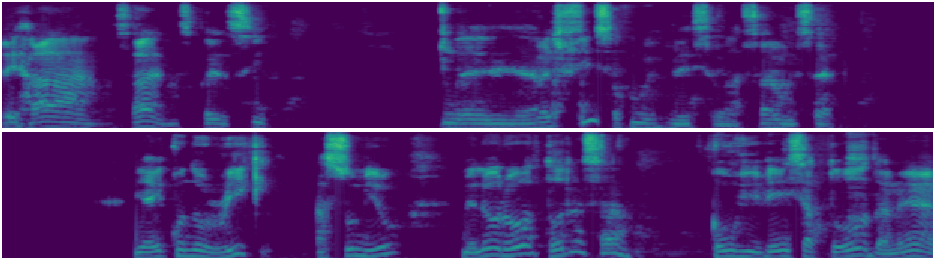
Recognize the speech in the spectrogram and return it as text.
errava, sabe? Umas coisas assim. É, era difícil a convivência lá, sabe? Nessa época. E aí, quando o Rick assumiu, melhorou toda essa convivência toda, né?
